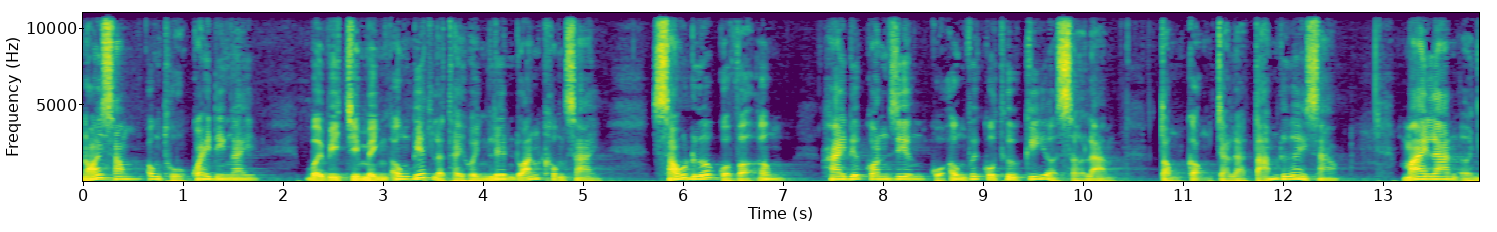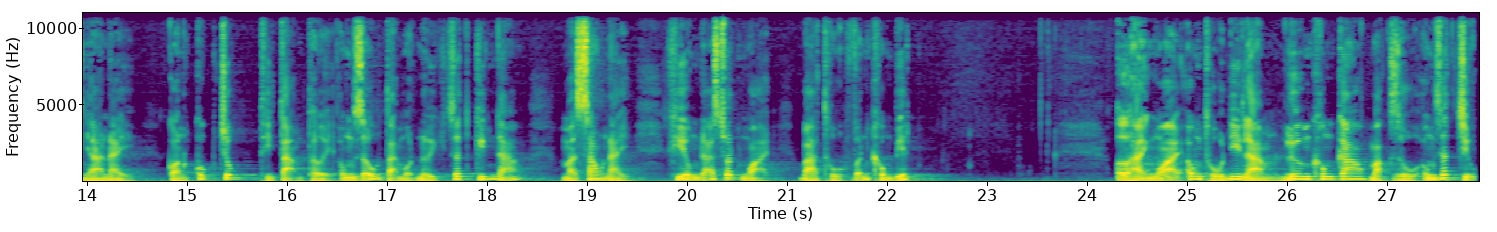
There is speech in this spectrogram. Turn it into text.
Nói xong ông Thủ quay đi ngay Bởi vì chỉ mình ông biết là thầy Huỳnh Liên đoán không sai. Sáu đứa của vợ ông Hai đứa con riêng của ông với cô thư ký ở sở làm Tổng cộng chả là tám đứa hay sao? Mai Lan ở nhà này, Còn Cúc Trúc thì tạm thời ông giấu tại một nơi rất kín đáo. Mà sau này, khi ông đã xuất ngoại, Bà Thủ vẫn không biết. Ở hải ngoại, ông Thủ đi làm lương không cao Mặc dù ông rất chịu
